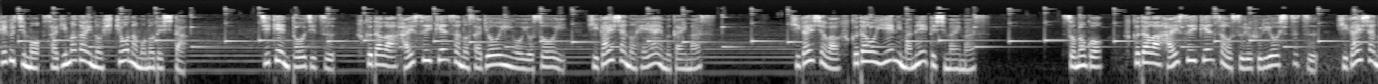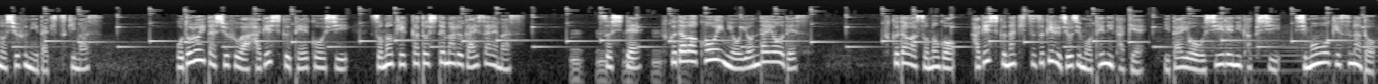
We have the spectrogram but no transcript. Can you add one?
手口も詐欺まがいの卑怯なものでした。事件当日、福田は排水検査の作業員を装い、被害者の部屋へ向かいます。被害者は福田を家に招いてしまいます。その後、福田は排水検査をするふりをしつつ、被害者の主婦に抱きつきます。驚いた主婦は激しく抵抗し、その結果として丸害されます。そして、福田は行為に及んだようです。福田はその後、激しく泣き続ける女児も手にかけ、遺体を押し入れに隠し、指紋を消すなど、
